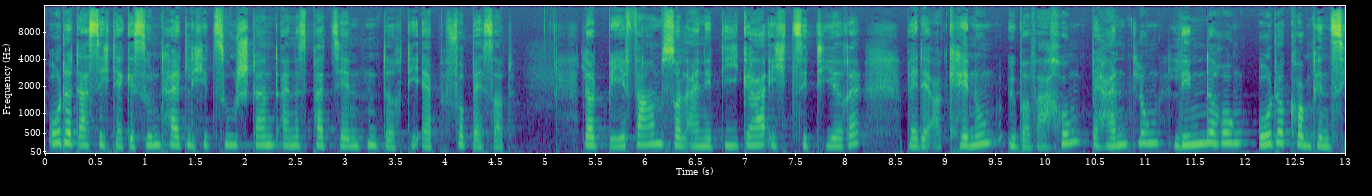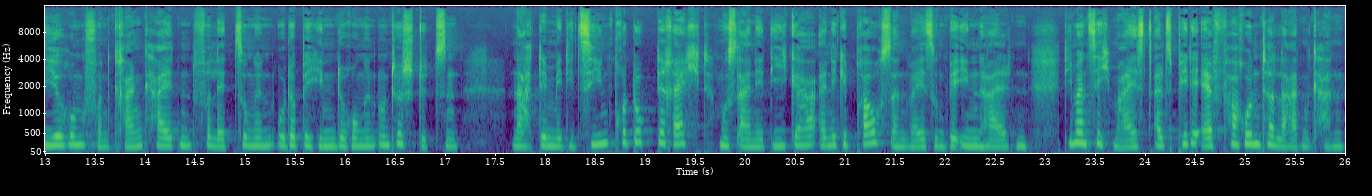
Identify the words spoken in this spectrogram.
oder dass sich der gesundheitliche Zustand eines Patienten durch die App verbessert. Laut BfArM soll eine DIGA, ich zitiere, bei der Erkennung, Überwachung, Behandlung, Linderung oder Kompensierung von Krankheiten, Verletzungen oder Behinderungen unterstützen. Nach dem Medizinprodukterecht muss eine DIGA eine Gebrauchsanweisung beinhalten, die man sich meist als PDF herunterladen kann.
